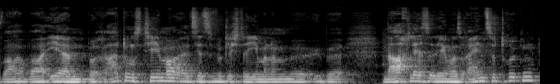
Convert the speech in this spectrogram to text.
war, war eher ein Beratungsthema, als jetzt wirklich da jemandem äh, über Nachlässe oder irgendwas reinzudrücken.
